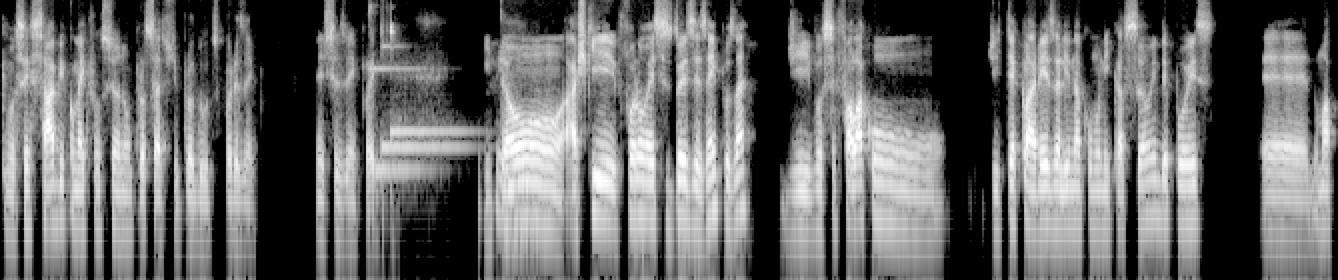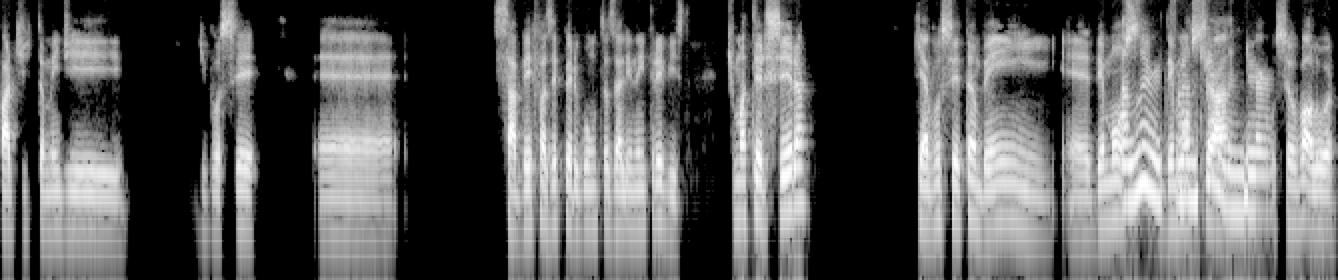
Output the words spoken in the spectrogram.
que você sabe como é que funciona um processo de produtos, por exemplo, nesse exemplo aí. Então, Sim. acho que foram esses dois exemplos, né? De você falar com, de ter clareza ali na comunicação e depois é, numa parte também de, de você é, saber fazer perguntas ali na entrevista. Tinha uma terceira que é você também é, demonstra, demonstrar o seu valor.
